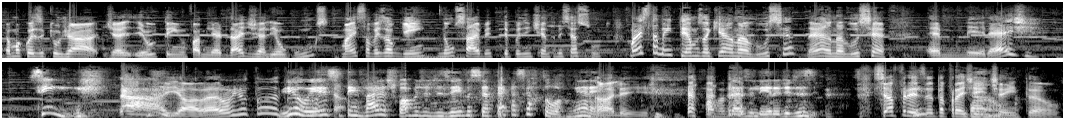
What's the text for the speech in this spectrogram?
É uma coisa que eu já, já eu tenho familiaridade, já li alguns, mas talvez alguém não saiba, depois a gente entra nesse assunto. Mas também temos aqui a Ana Lúcia, né, a Ana Lúcia é Merege? Sim. Ah, aí, ó. Hoje eu tô. Viu? Esse tem várias formas de dizer e você até que acertou. Merege. Olha aí. Forma brasileira de dizer. Se apresenta pra então, gente aí, então.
